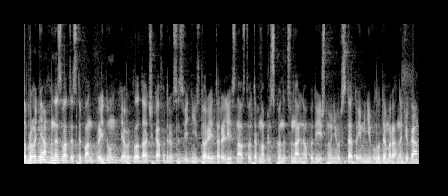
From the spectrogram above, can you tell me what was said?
Доброго дня, мене звати Степан Прийдун. Я викладач кафедри всесвітньої історії та релігієзнавства Тернопільського національного педагогічного університету імені Володимира Гнатюка.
